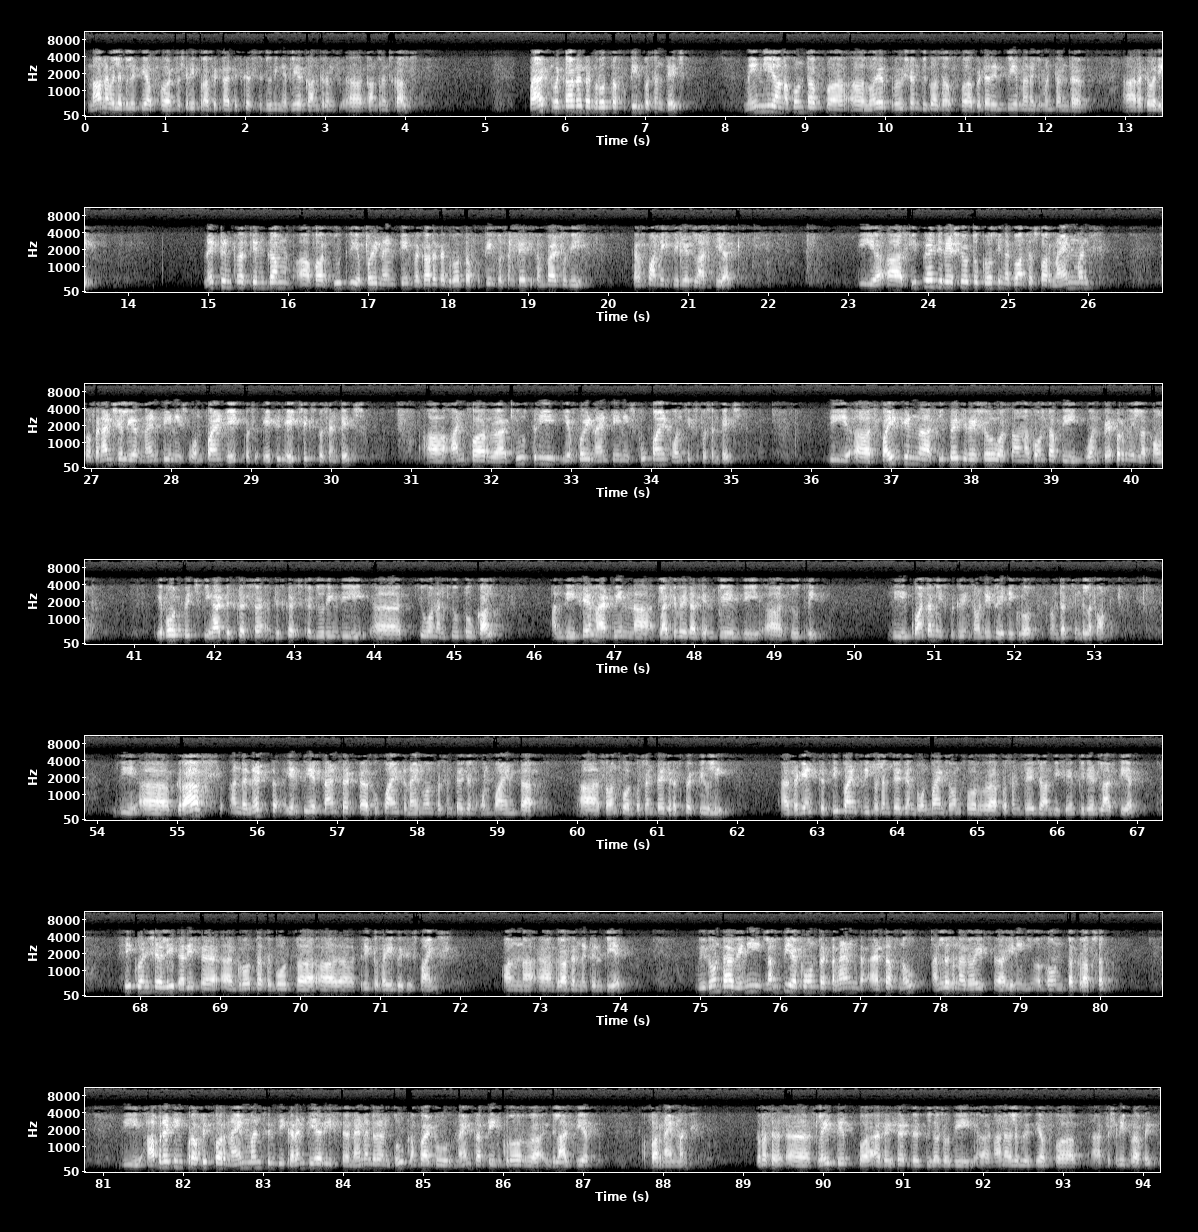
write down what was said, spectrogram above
non-availability of uh, treasury profit I discussed during earlier conference, uh, conference calls. PAT recorded a growth of 15 percentage mainly on account of uh, uh, lower provision because of uh, better NPA management and uh, uh, recovery. Net interest income uh, for Q3 FY19 recorded a growth of 15% compared to the corresponding period last year. The uh, slippage ratio to closing advances for nine months for financial year 19 is 1.86 percentage uh, and for uh, Q3 FY19 is 2.16 percentage. The uh, spike in uh, slippage ratio was on account of the one paper mill account about which we had discussed, uh, discussed during the uh, Q1 and Q2 call and the same had been uh, classified as NPA in the uh, Q3. The quantum is between 70 to 80 crores from that single account. The uh, gross and the net NPA stands at uh, 2.91 percentage and 1.74 percentage respectively as against 3.3 percentage and 1.74 percentage on the same period last year. Sequentially, there is a, a growth of about uh, uh, 3 to 5 basis points on uh, uh, gross and net NPA. We don't have any lumpy account at hand as of now, unless and otherwise uh, any new account uh, crops up. The operating profit for nine months in the current year is uh, 902 compared to 913 crore uh, in the last year for nine months. There was a uh, slight dip, uh, as I said, because of the uh, non-availability of uh, treasury profit.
